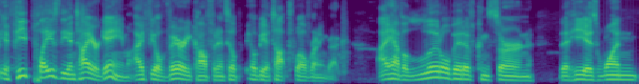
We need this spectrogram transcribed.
if he plays the entire game, I feel very confident he'll he'll be a top 12 running back. I have a little bit of concern that he is one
